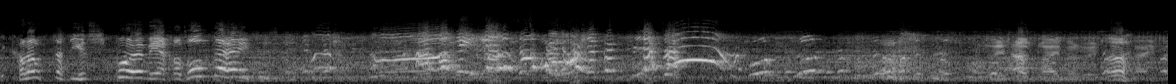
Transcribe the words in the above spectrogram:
ik geloof dat hij het spoor weer gevonden heeft. Van die rails af en horde verpletten! Rustig uitblijven, rustig Ah. blijven.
